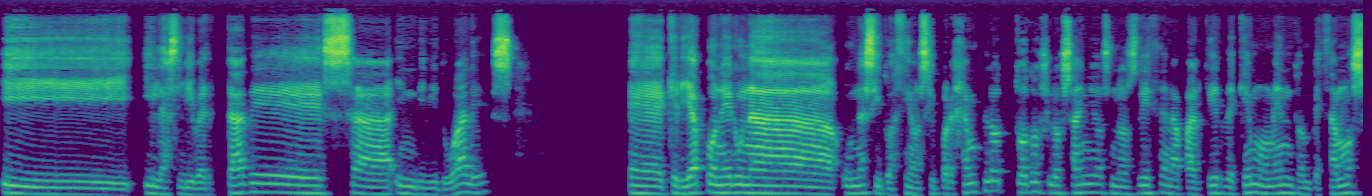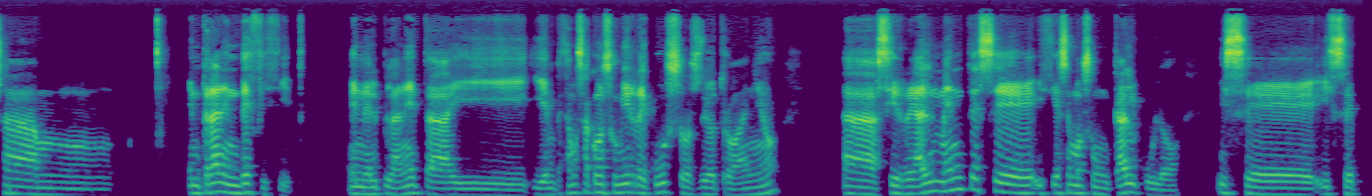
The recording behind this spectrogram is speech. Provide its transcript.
y, las libertades ah, individuales quería poner una, situación. Si, por ejemplo, todos los años nos dicen a partir de qué momento empezamos a mm, entrar en déficit en el planeta y, empezamos a consumir recursos de otro año, ah, si realmente se hiciésemos un cálculo y se, y se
